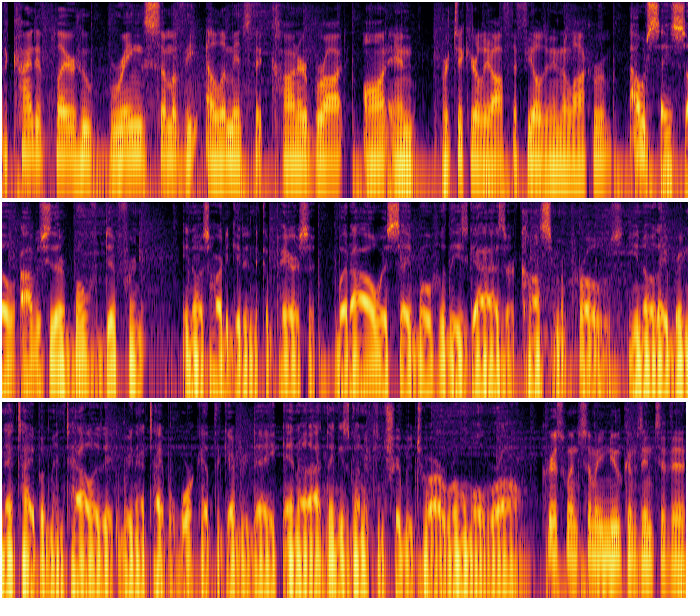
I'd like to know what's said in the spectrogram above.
the kind of player who brings some of the elements that Connor brought on and particularly off the field and in the locker room? I would say so. Obviously, they're both different. You know, it's hard to get into comparison, but I always say both of these guys are consummate pros. You know, they bring that type of mentality, they bring that type of work ethic every day, and uh, I think it's going to contribute to our room overall. Chris, when somebody new comes into the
